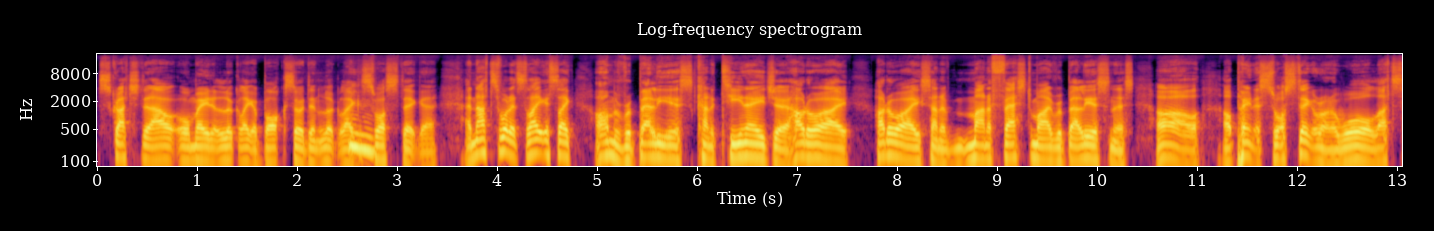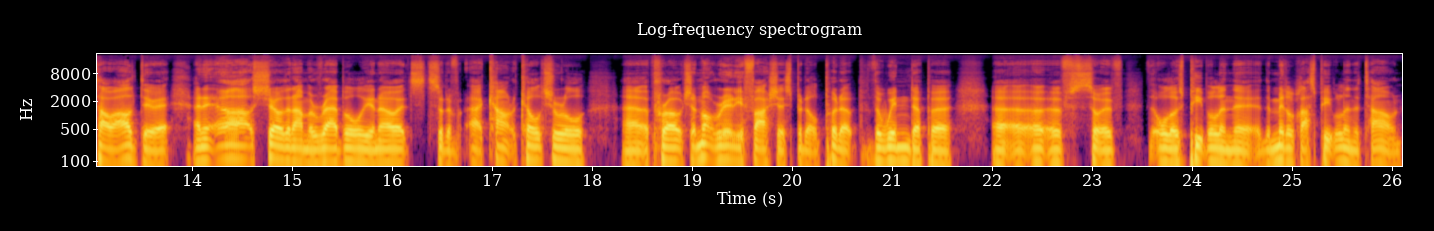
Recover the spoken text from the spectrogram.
scratched it out or made it look like a box so it didn't look like mm. a swastika. And that's what it's like. It's like oh, i'm a rebellious kind of teenager. How do i how do i kind of manifest my rebelliousness? Oh i'll, I'll paint a swastika on a wall. That's how i'll do it. And it, oh, i'll show that i'm a rebel you know? It's sort of a countercultural uh, approach. I'm not really a fascist, but it'll put up the wind up a, a, a, of sort of all those people in the the middle class people in the town.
